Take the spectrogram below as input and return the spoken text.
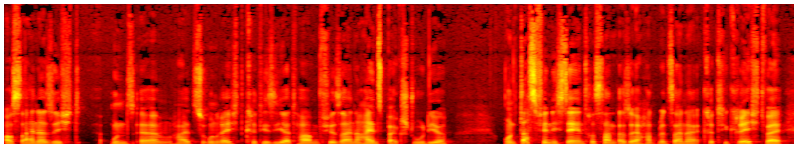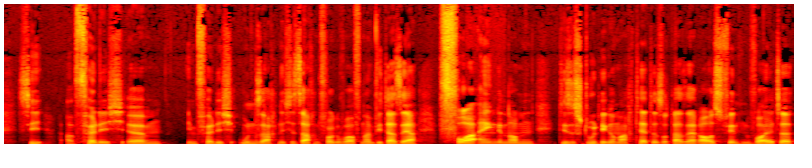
aus seiner Sicht uns ähm, halt zu Unrecht kritisiert haben für seine Heinsberg-Studie. Und das finde ich sehr interessant. Also er hat mit seiner Kritik recht, weil sie völlig ähm, ihm völlig unsachliche Sachen vorgeworfen haben, wie dass er voreingenommen diese Studie gemacht hätte, sodass er herausfinden wollte,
